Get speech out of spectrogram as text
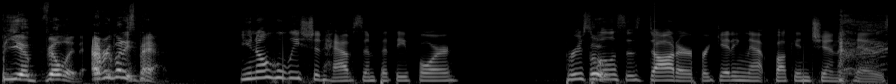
be a villain. Everybody's bad. You know who we should have sympathy for? Bruce Who? Willis's daughter for getting that fucking chin of his.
